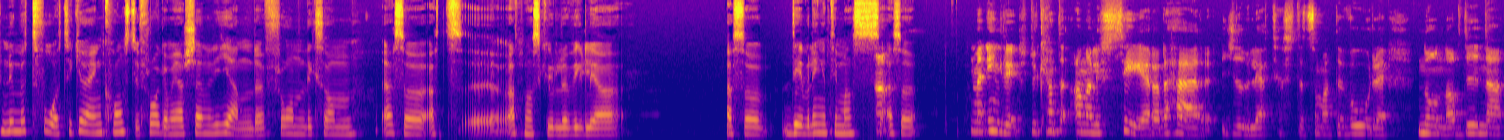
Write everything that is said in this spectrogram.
nummer två tycker jag är en konstig fråga men jag känner igen det från liksom, alltså att, eh, att man skulle vilja, alltså det är väl ingenting man, Ja. alltså Men Ingrid, du kan inte analysera det här Julia-testet som att det vore någon av dina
